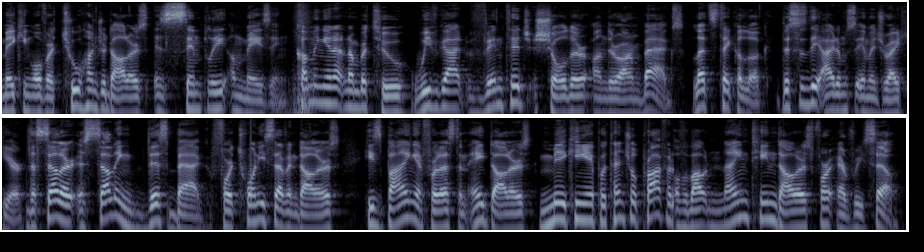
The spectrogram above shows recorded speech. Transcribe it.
making over $200 is simply amazing. Coming in at number two, we've got vintage shoulder underarm bags. Let's take a look. This is the item's image right here. The seller is selling this bag for $27. He's buying it for less than $8, making a potential profit of about $19 for every sale.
